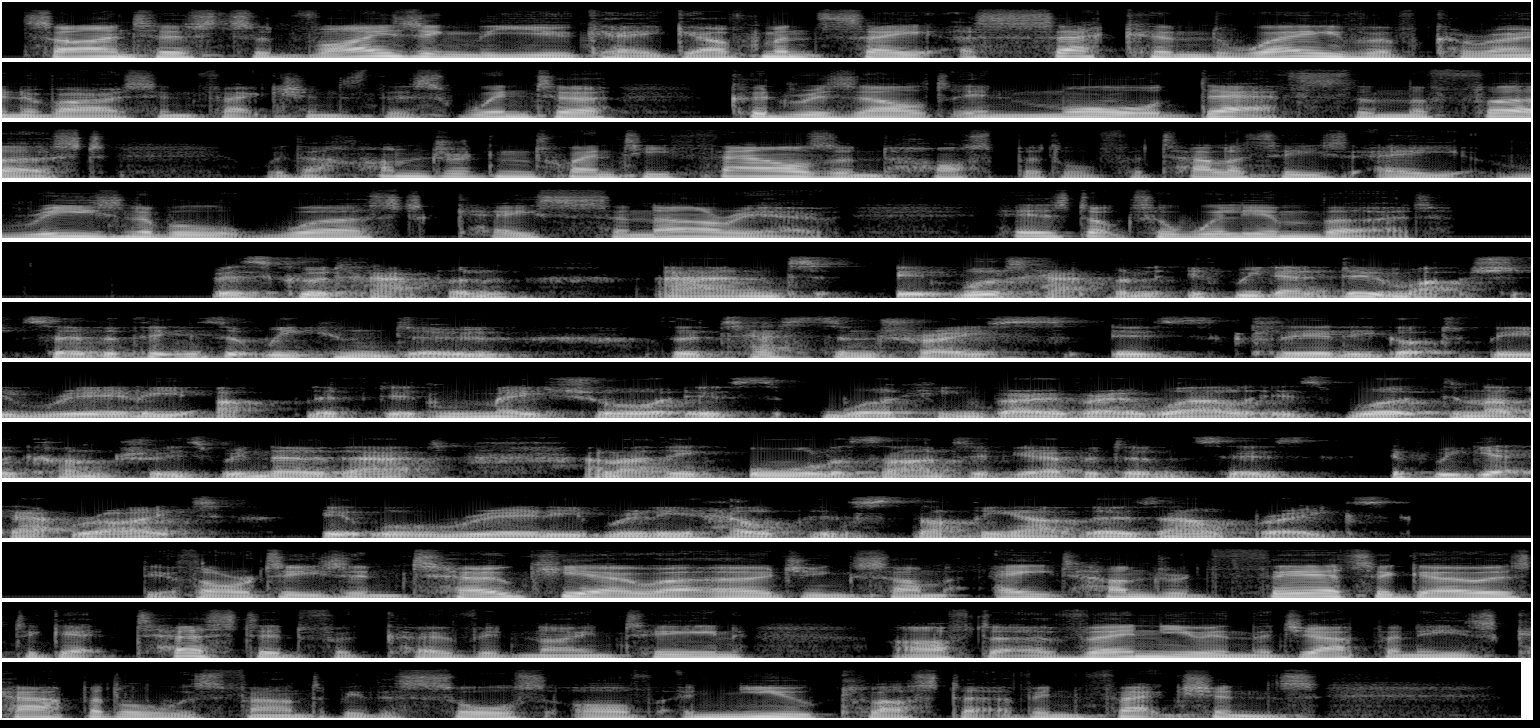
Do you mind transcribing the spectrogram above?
Scientists advising the UK government say a second wave of coronavirus infections this winter could result in more deaths than the first, with 120,000 hospital fatalities a reasonable worst case scenario. Here's Dr. William Bird. This could happen, and it would happen if we don't do much. So, the things that we can do the test and trace is clearly got to be really uplifted and made sure it's working very, very well. It's worked in other countries, we know that. And I think all the scientific evidence is if we get that right, it will really, really help in snuffing out those outbreaks. The authorities in Tokyo are urging some 800 theatre goers to get tested for COVID 19 after a venue in the Japanese capital was found to be the source of a new cluster of infections.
